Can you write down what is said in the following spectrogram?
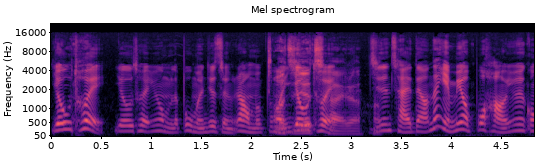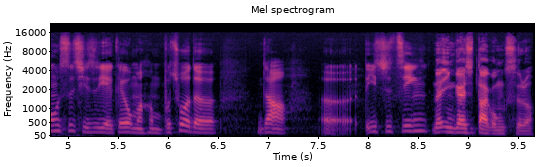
优退优退，因为我们的部门就整让我们部门优退，直接裁掉，那也没有不好，因为公司其实也给我们很不错的，你知道。呃，离职金。那应该是大公司了，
